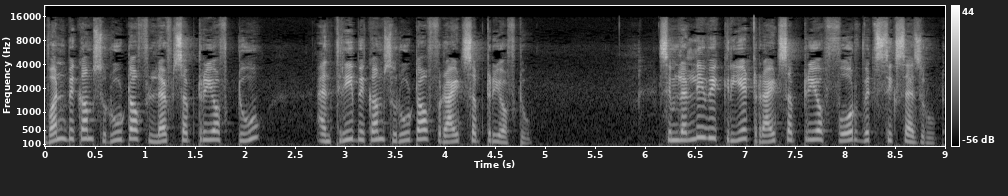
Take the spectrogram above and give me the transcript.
1 becomes root of left subtree of 2 and 3 becomes root of right subtree of 2. Similarly we create right subtree of 4 with 6 as root.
